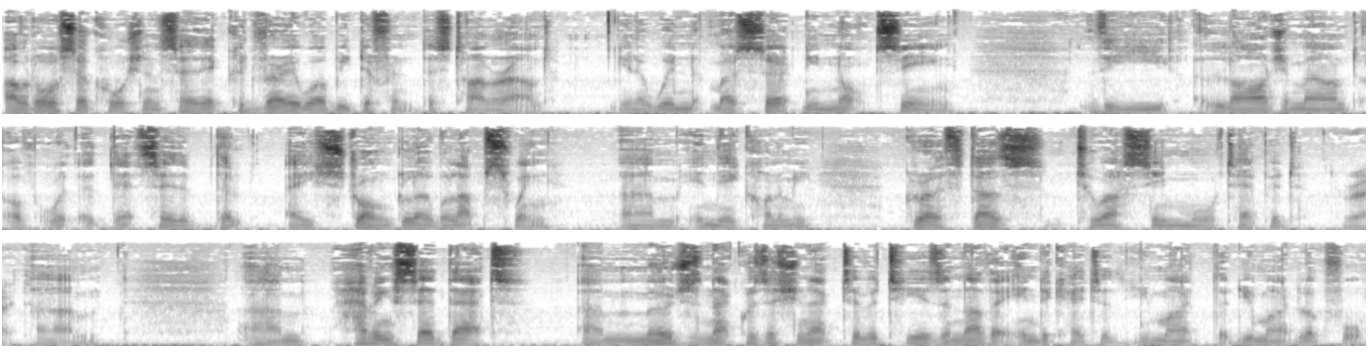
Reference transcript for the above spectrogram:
I would also caution and say that it could very well be different this time around. You know, we're most certainly not seeing the large amount of, let's say, the, the, a strong global upswing um, in the economy. Growth does, to us, seem more tepid. Right. Um, um, having said that, mergers and acquisition activity is another indicator that you might that you might look for.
